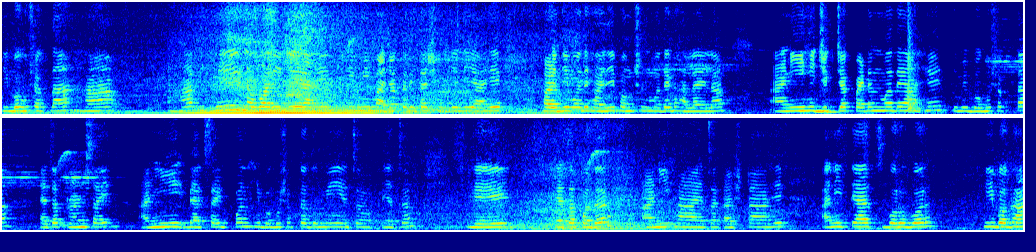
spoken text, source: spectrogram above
ती बघू शकता हा हा हे नऊवारी जे आहे ती मी माझ्याकरिता शिवलेली आहे. हळदीमध्ये हळदी फंक्शनमध्ये घालायला. आणि ही झिकझॅक पॅटर्नमध्ये आहे तुम्ही बघू शकता. याचा फ्रंट साईड आणि बॅक साईड पण ही बघू शकता तुम्ही याचा याचा हे याचा पदर आणि हा याचा काष्टा आहे. आणि त्याचबरोबर ही बघा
